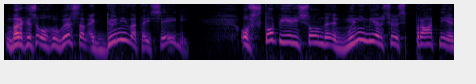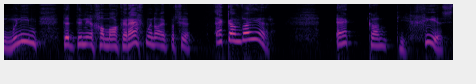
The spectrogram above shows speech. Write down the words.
maar ek is ongehoorsaam. Ek doen nie wat hy sê nie. Of stop hierdie sonde en moenie meer so praat nie en moenie dit doen nie, gaan maak reg met daai persoon. Ek kan weier. Ek kan die gees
